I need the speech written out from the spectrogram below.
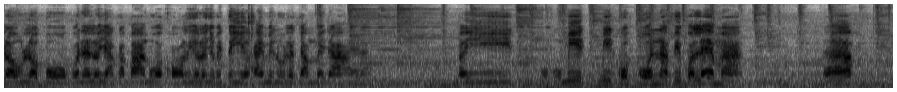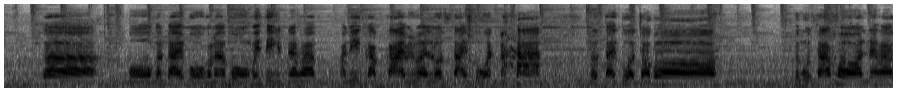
เราเราโบกวันนั้นเราอยากกลับบ้านเพราะว่าของเราเยอะเราจะไปตีกับใครไม่รู้เราจำไม่ได้แล้วไปโอ้โหมีดมีดครบคนนะสิบกว่าเล่มอะนะครับ ก็โบกกันไปโบกกันมาโบกไม่ติดนะครับอันนี้กลับกลายเป็นว่ารถสายตรวจมารถสายตรวจสปสมุทรสาครนะครับ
